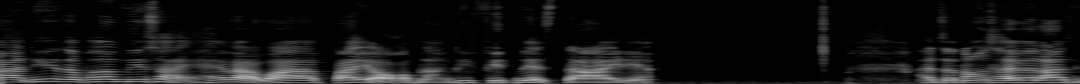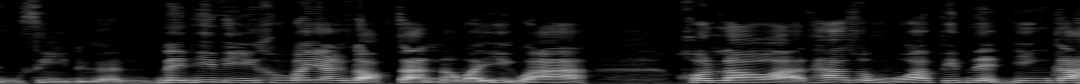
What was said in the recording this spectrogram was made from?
การที่จะเพิ่มนิสัยให้แบบว่าไปออกกำลังที่ฟิตเนสได้เนี่ย อาจจะต้องใช้เวลาถึงสี่เดือน ในที่นี้เขาก็ยังดอกจันเอาไว้อีกว่า คนเราอะ ถ้าสมมุติว่าฟิตเนสยิ่งไกล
